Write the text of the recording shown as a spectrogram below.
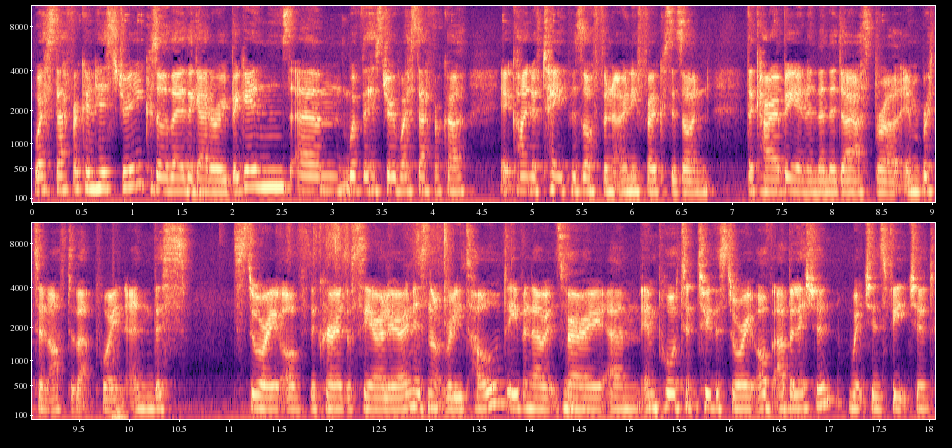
West African history because although the gallery begins um, with the history of West Africa, it kind of tapers off and only focuses on the Caribbean and then the diaspora in Britain after that point. And this story of the Krios of Sierra Leone is not really told, even though it's very um, important to the story of abolition, which is featured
